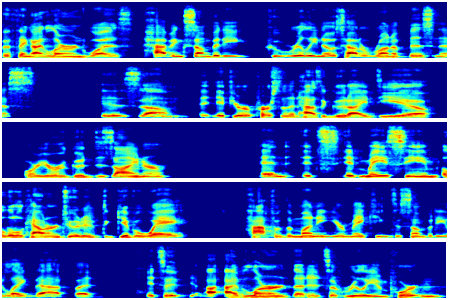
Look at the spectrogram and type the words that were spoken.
the thing I learned was having somebody who really knows how to run a business is um, if you're a person that has a good idea or you're a good designer and it's it may seem a little counterintuitive to give away half of the money you're making to somebody like that. But it's a I, I've learned that it's a really important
